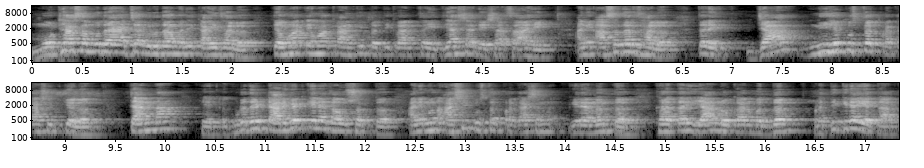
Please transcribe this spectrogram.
मोठ्या समुदायाच्या विरोधामध्ये काही झालं तेव्हा तेव्हा क्रांती प्रतिक्रांतीचा इतिहास या देशाचा आहे. आणि असं जर झालं तर ज्यांनी हे पुस्तक प्रकाशित केलं त्यांना हे कुठेतरी टार्गेट केलं जाऊ शकतं. आणि म्हणून अशी पुस्तक प्रकाशन केल्यानंतर खरं तर या लोकांबद्दल प्रतिक्रिया येतात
